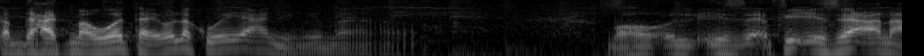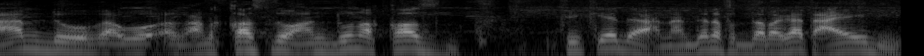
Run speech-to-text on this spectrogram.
طب ده هتموتها؟ يقول لك وإيه يعني؟ ما, ما هو في ايذاء عن عمده وعن قصده وعن دون قصد. في كده إحنا عندنا في الدرجات عادي.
